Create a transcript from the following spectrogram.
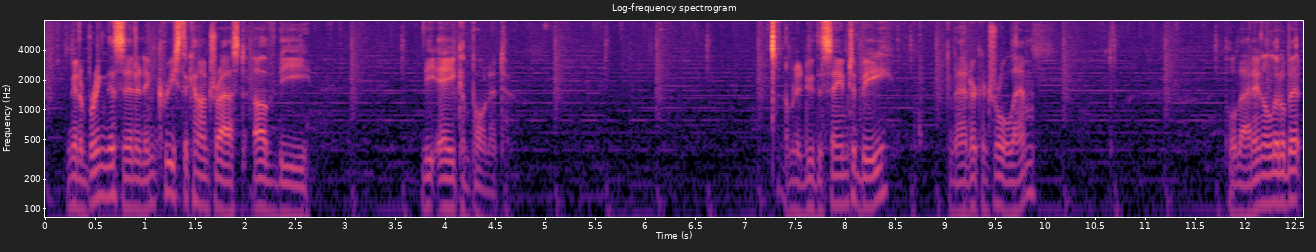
I'm going to bring this in and increase the contrast of the the A component. I'm going to do the same to B. Commander Control M. Pull that in a little bit.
